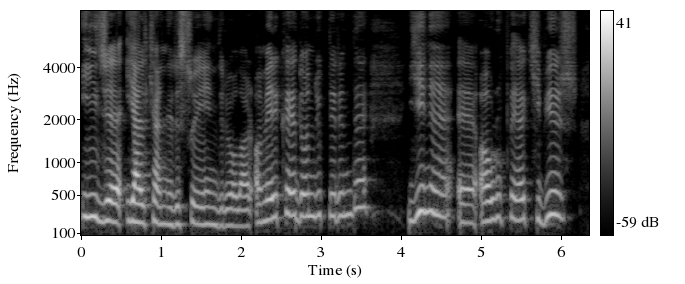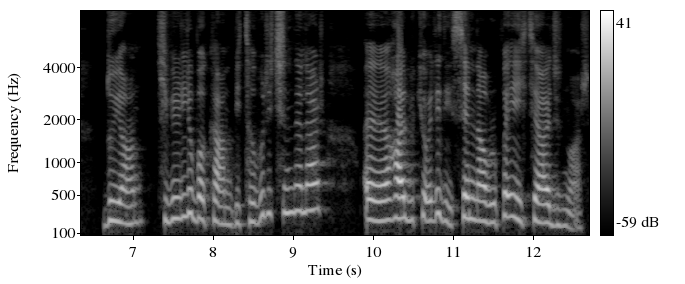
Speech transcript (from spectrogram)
iyice yelkenleri suya indiriyorlar. Amerika'ya döndüklerinde yine e, Avrupa'ya kibir duyan, kibirli bakan bir tavır içindeler. E, halbuki öyle değil. Senin Avrupa'ya ihtiyacın var.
